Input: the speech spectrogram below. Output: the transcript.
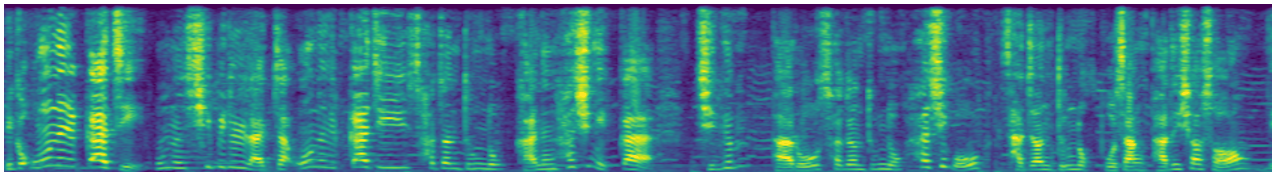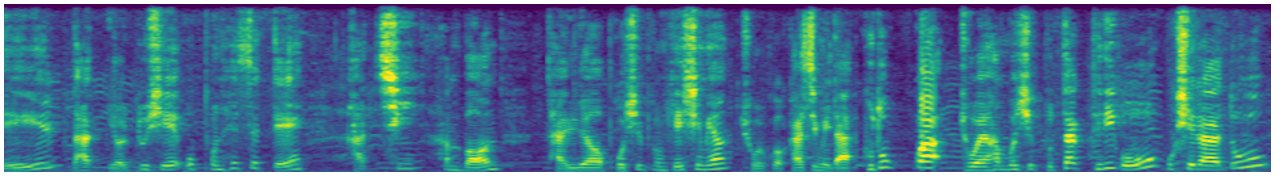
그러니까 오늘까지 오늘 11일 날짜 오늘까지 사전 등록 가능하시니까 지금 바로 사전 등록하시고 사전 등록 보상 받으셔서 내일 낮 12시에 오픈했을 때 같이 한번 달려보실 분 계시면 좋을 것 같습니다. 구독과 좋아요 한 번씩 부탁드리고 혹시라도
